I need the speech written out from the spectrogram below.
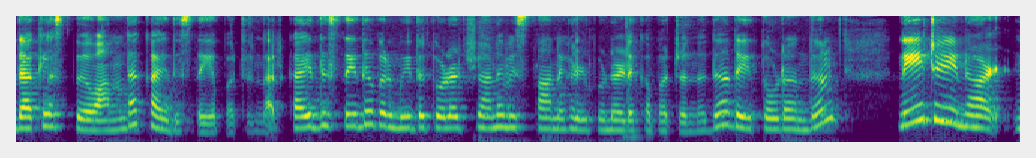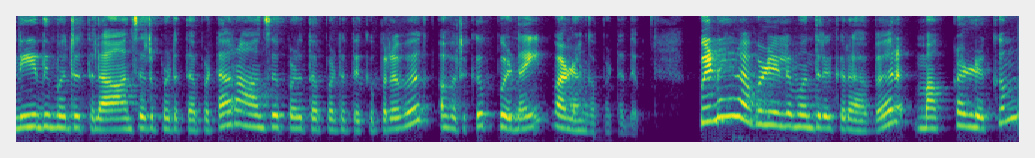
டக்ளஸ் தேவானந்தா கைது செய்யப்பட்டிருந்தார். கைது செய்து அவர் மீது தொடர்ச்சியான விசாரணைகள் முன்னெடுக்கப்பட்டிருந்தது. அதைத் தொடர்ந்து நேற்றைய நாள் நீதிமன்றத்தில் ஆஜர்படுத்தப்பட்டார். ஆஜர்படுத்தப்பட்டதுக்கு பிறகு அவருக்கு பிணை வழங்கப்பட்டது. பிணை வழியில் வந்திருக்கிற அவர் மக்களுக்கும்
